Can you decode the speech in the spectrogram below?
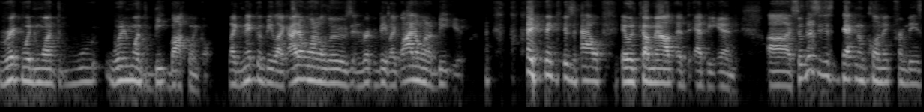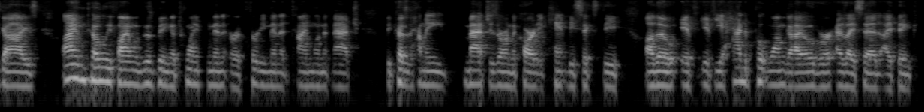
Ric wouldn't want to, wouldn't want to beat Bockwinkel. Like Nick would be like, I don't want to lose, and Ric would be like, Well, I don't want to beat you. I think is how it would come out at, at the end. Uh, so this is just a techno clinic from these guys. I'm totally fine with this being a 20 minute or a 30 minute time limit match because of how many matches are on the card. It can't be 60. Although if if you had to put one guy over, as I said, I think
